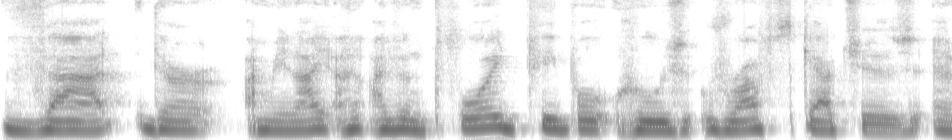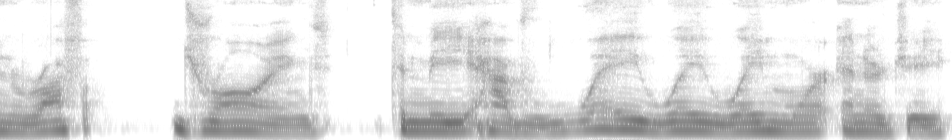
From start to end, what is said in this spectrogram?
that there. I mean, I I- I've employed people whose rough sketches and rough drawings to me have way way way more energy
